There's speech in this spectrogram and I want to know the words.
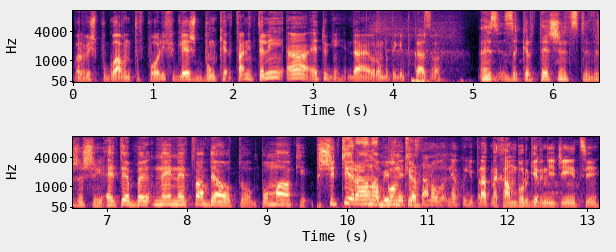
вървиш по главната в Пловдив и гледаш бункер. Това не те ли? А, ето ги. Да, румбата ги показва. Е, за картечниците, виждаш ли? Е, те бе... Не, не това бялото. По-малки. Пиши ти рана Ама виж, бункер. е станал, някои ги правят на хамбургерни джиници.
